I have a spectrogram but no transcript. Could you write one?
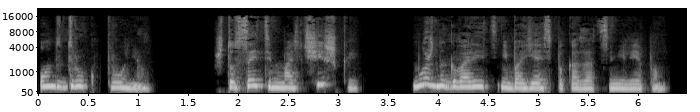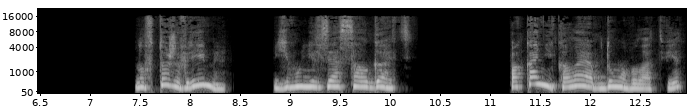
Он вдруг понял, что с этим мальчишкой можно говорить, не боясь показаться нелепым. Но в то же время ему нельзя солгать. Пока Николай обдумывал ответ,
